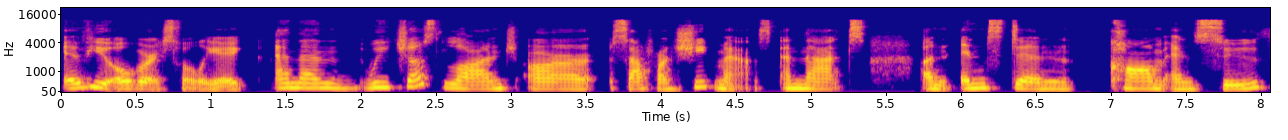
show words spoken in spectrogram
if you over exfoliate. And then we just launched our saffron sheet mask, and that's an instant calm and soothe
